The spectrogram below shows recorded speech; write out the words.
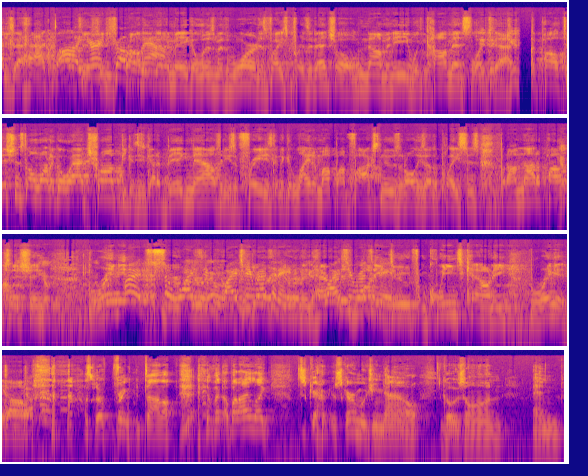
He's a hack oh, politician. Oh, He's probably going to make Elizabeth Warren his vice presidential nominee with comments like you, that. You, the politicians don't want to go at Trump because he's got a big mouth and he's afraid he's going to light him up on Fox News and all these other places. But I'm not a politician. You're, Bring it. Right, so you're, why, is he, why is he you're, resonating? You're an inherited money dude from Queens County. Bring it, Donald. so bring it, Donald. but, but I like Scar- Scaramucci now goes on and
